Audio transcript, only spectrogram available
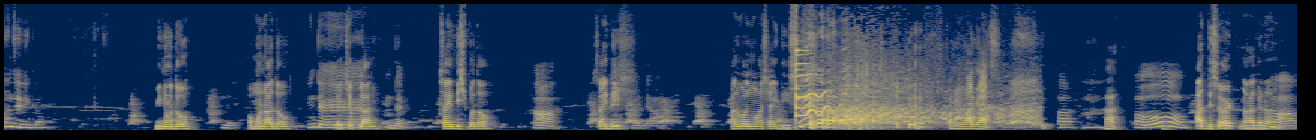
sinigang. Minudo? Hindi. Amonado? Hindi. Leche plan? Hindi. Side dish ba to? Ah. Side Hindi. dish? Wala. Ano ba yung mga side dish? Pangimagas? Ah. Ha? Oo. Ah, dessert? Nakaganon. Ah.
